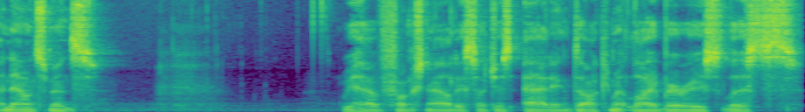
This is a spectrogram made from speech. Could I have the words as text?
announcements, we have functionality such as adding document libraries, lists.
